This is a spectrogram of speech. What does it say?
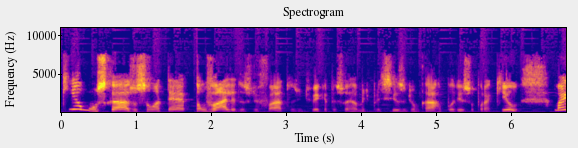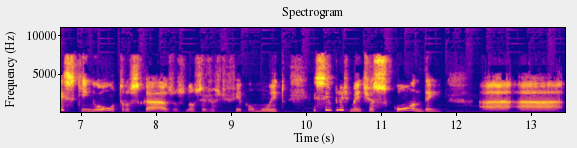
que em alguns casos são até tão válidos de fato. A gente vê que a pessoa realmente precisa de um carro por isso ou por aquilo, mas que em outros casos não se justificam muito e simplesmente escondem a, a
